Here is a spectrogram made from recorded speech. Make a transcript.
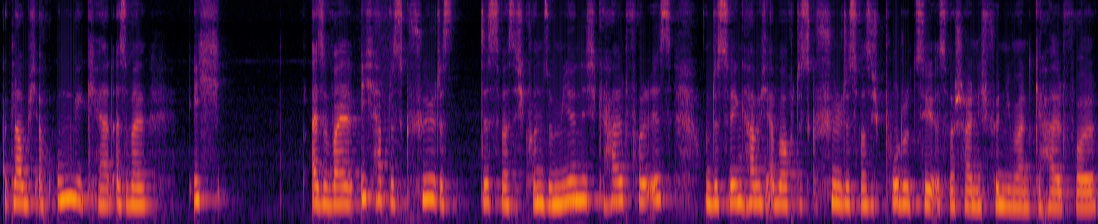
glaube ich, auch umgekehrt, also weil ich, also weil ich habe das Gefühl, dass das, was ich konsumiere, nicht gehaltvoll ist. Und deswegen habe ich aber auch das Gefühl, das, was ich produziere, ist wahrscheinlich für niemand gehaltvoll.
